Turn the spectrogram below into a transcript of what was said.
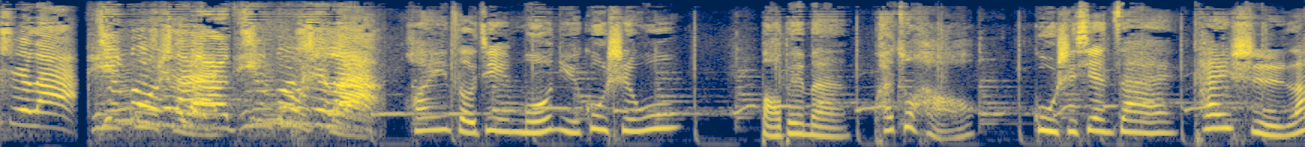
事啦！听故事啦！听故事啦！欢迎走进魔女故事屋，宝贝们快坐好，故事现在开始啦！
